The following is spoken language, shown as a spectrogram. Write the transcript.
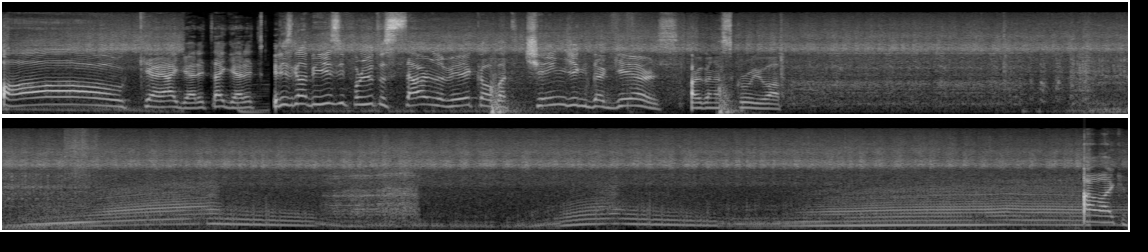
Oh okay, I get it, I get it. It is gonna be easy for you to start the vehicle, but changing the gears are gonna screw you up. Like it.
